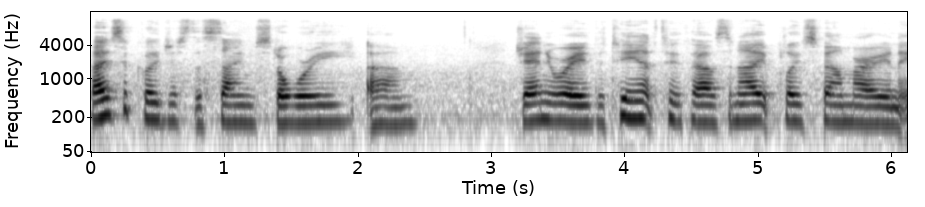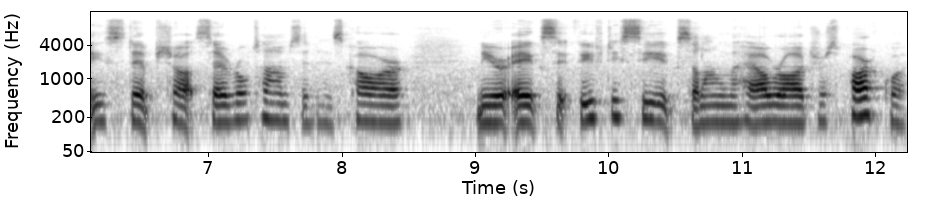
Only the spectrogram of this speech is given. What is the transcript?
basically just the same story. Um, January the 10th, 2008, police found Marion Estep shot several times in his car near exit 56 along the Hal Rogers Parkway.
